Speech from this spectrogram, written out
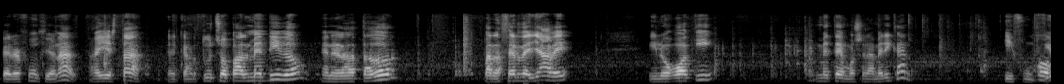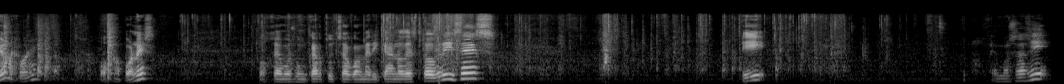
pero es funcional. Ahí está, el cartucho PAL metido en el adaptador para hacer de llave y luego aquí metemos el americano y funciona. O japonés. O japonés. Cogemos un cartucho americano de estos grises y lo hacemos así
